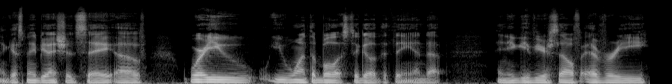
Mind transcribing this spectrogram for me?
I guess maybe I should say, of where you you want the bullets to go that they end up, and you give yourself every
